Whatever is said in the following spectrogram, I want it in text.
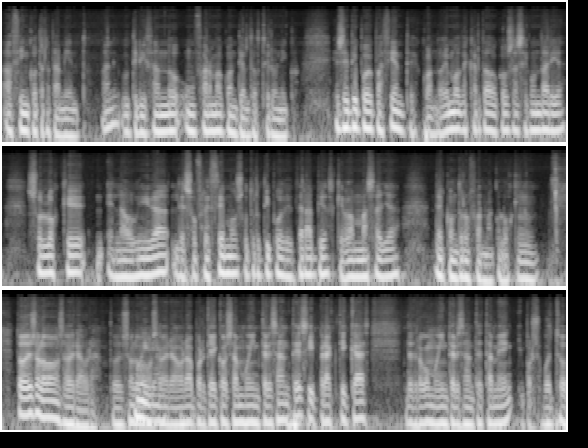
a cinco tratamientos, ¿vale? utilizando un fármaco antialdosterónico. Ese tipo de pacientes, cuando hemos descartado causas secundarias, son los que en la unidad les ofrecemos otro tipo de terapias que van más allá del control farmacológico. Mm. Todo eso lo vamos a ver ahora, todo eso lo vamos a ver ahora porque hay cosas muy interesantes y prácticas, desde luego muy interesantes también y por supuesto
